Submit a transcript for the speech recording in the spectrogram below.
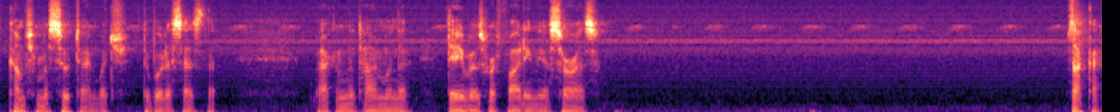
It comes from a sutta in which the Buddha says that back in the time when the devas were fighting the asuras, Sakka,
